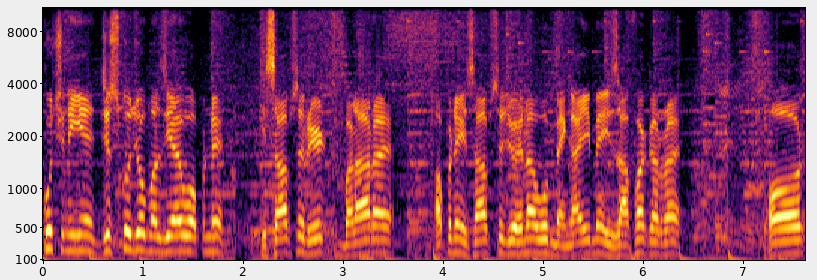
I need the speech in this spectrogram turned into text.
कुछ नहीं है। जिसको जो मर्ज़ी है वो अपने हिसाब से रेट बढ़ा रहा है। अपने हिसाब से जो है ना वो महँगाई में इजाफा कर रहा है। और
